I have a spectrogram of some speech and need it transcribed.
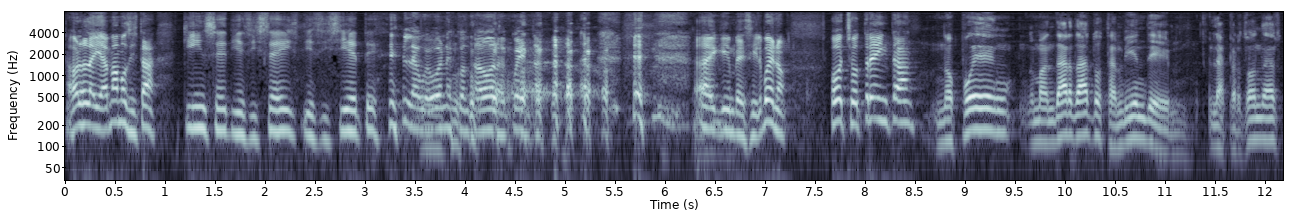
Ahora la llamamos y está 15, 16, 17. la huevona es contadora, cuenta. Ay, qué imbécil. Bueno, 8.30. Nos pueden mandar datos también de las personas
